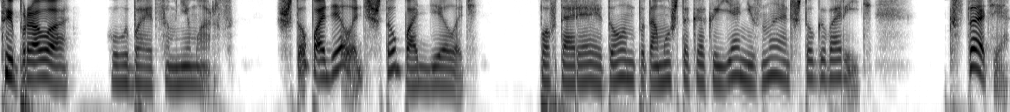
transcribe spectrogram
«Ты права», — улыбается мне Марс. «Что поделать, что поделать?» Повторяет он, потому что, как и я, не знает, что говорить. «Кстати,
